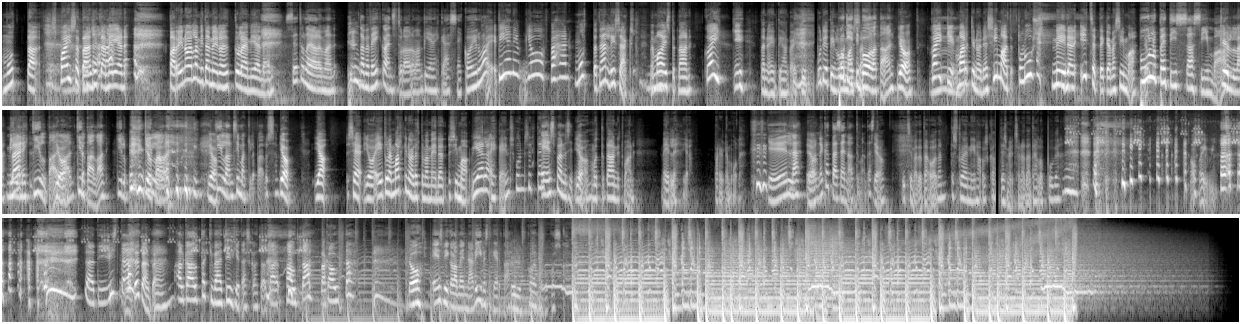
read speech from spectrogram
mutta spaissataan sitä meidän tarinoilla, mitä meillä nyt tulee mieleen. Se tulee olemaan, tai mä veikkaan, että se tulee olemaan pienehkää sekoilua. Pieni, joo, vähän, mutta tämän lisäksi me maistetaan kaikki, tai no ei nyt ihan kaikki, budjetin lomassa. Budjetti boolataan. Joo, kaikki mm. markkinoiden simat plus meidän itse tekemä sima. Pulpetissa simaa. Kyllä. Millä Tää- me kiltaillaan. Joo. Kiltaillaan. Kil... Kilpaillaan. Joo. Killan simakilpailussa. Joo, ja se joo, ei tule markkinoille tämä meidän sima vielä, ehkä ensi vuonna sitten. Ensi vuonna sitten. Joo, mutta tämä on nyt vaan meille ja parille muulle. Kyllä. Joo. Onnekat pääsee nauttimaan tästä. Joo, itse mä tätä ootan. Tästä tulee niin hauskaa. Mitäs me nyt sanotaan tähän loppuun vielä? Oi. Saa tiivistää. Jätetään tähän. Alkaa ottaakin vähän tyhjä tässä kohtaa. Ta- tautta. kautta. No, ensi viikolla mennään viimeistä kertaa. Kyllä. Kovempaa kuin koskaan.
